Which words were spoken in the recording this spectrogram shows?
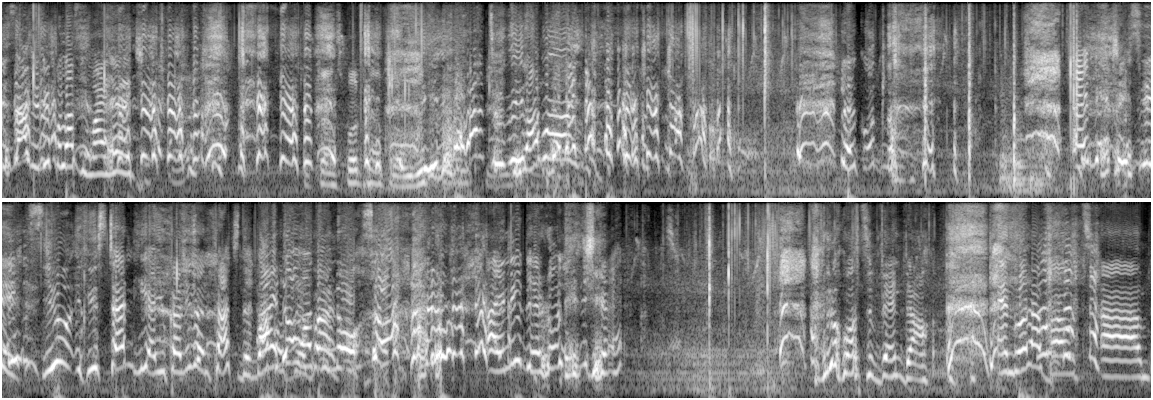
it sounds ridiculous in my head. transport her from to this point. like what? The? I need to see. You, if you stand here, you can even touch the back I don't the want to know. So I need a rolling chair. I don't want to bend down. And what about um,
